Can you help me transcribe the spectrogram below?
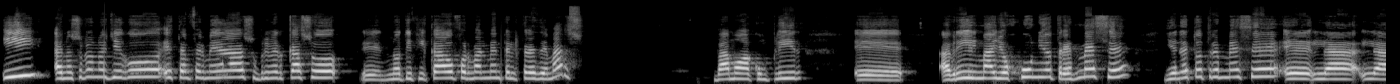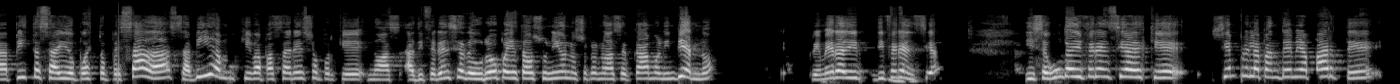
Y a nosotros nos llegó esta enfermedad, su primer caso eh, notificado formalmente el 3 de marzo. Vamos a cumplir eh, abril, mayo, junio, tres meses. Y en estos tres meses eh, la, pista se ha ido puesto pesada. Sabíamos que iba a pasar eso porque a diferencia de Europa y Estados Unidos, nosotros nos acercábamos al invierno. Primera diferencia. Y segunda diferencia es que siempre la pandemia parte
